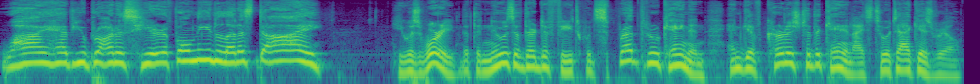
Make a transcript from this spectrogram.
Why have you brought us here if only to let us die? He was worried that the news of their defeat would spread through Canaan and give courage to the Canaanites to attack Israel.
